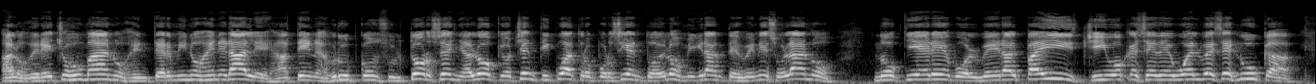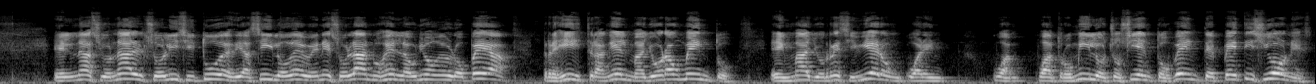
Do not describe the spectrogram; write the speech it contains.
a los derechos humanos en términos generales. Atenas Group Consultor señaló que 84% de los migrantes venezolanos no quiere volver al país. Chivo que se devuelve es nuca. El Nacional solicitudes de asilo de venezolanos en la Unión Europea registran el mayor aumento. En mayo recibieron 4.820 peticiones.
